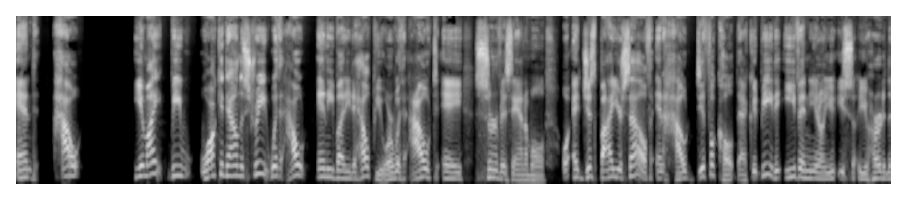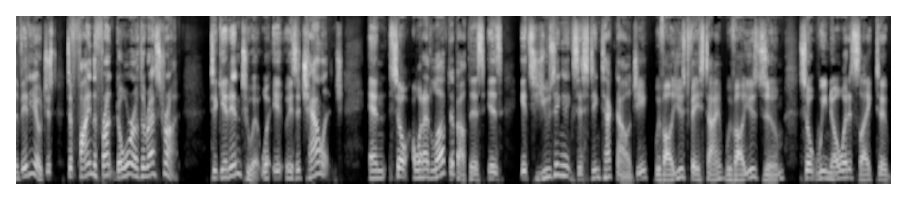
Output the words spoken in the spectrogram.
and how you might be walking down the street without anybody to help you or without a service animal or eh, just by yourself and how difficult that could be to even, you know, you, you, you heard in the video, just to find the front door of the restaurant to get into it, it is a challenge. And so what I loved about this is it's using existing technology. We've all used FaceTime. We've all used Zoom. So we know what it's like to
